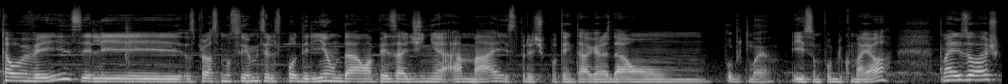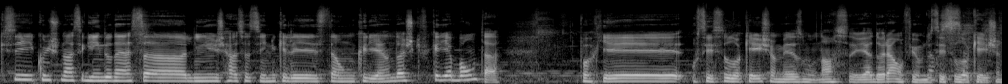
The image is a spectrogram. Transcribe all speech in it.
Talvez ele... Os próximos filmes, eles poderiam dar uma pesadinha a mais pra, tipo, tentar agradar um... Público maior. Isso, um público maior. Mas eu acho que se continuar seguindo nessa linha de raciocínio que eles estão criando, acho que ficaria bom, tá? Porque o Cecil Location mesmo, nossa, eu ia adorar um filme do. Cecil Location.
